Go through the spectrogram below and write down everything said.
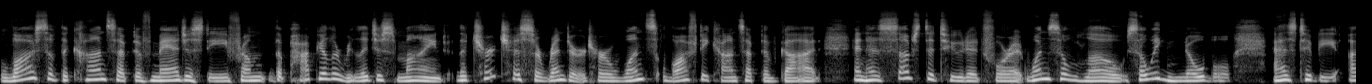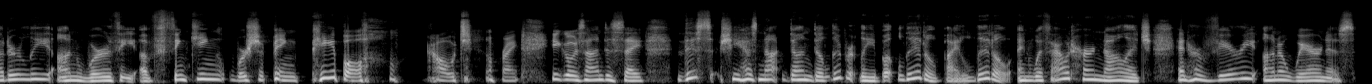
loss of the concept of majesty from the popular religious mind. The church has surrendered her once lofty concept of God and has substituted for it one so low, so ignoble as to be utterly unworthy of thinking, worshiping people. Ouch, right? He goes on to say, This she has not done deliberately, but little by little, and without her knowledge, and her very unawareness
